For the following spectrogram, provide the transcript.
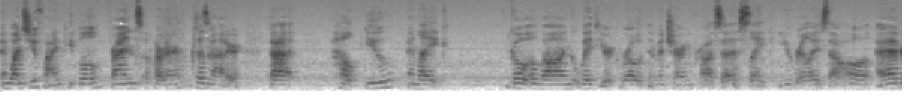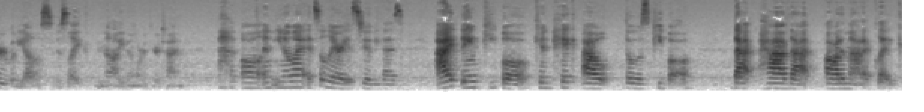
And once you find people, friends, a partner, doesn't matter, that help you and like go along with your growth and maturing process, like you realize that all everybody else is like not even worth your time. at all. And you know what? It's hilarious too because I think people can pick out those people that have that automatic like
